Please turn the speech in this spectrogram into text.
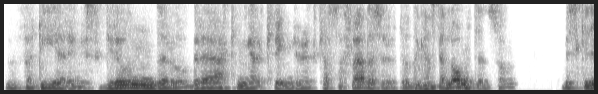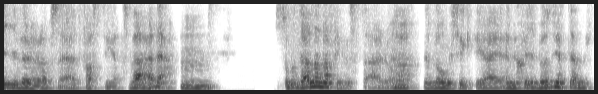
värderingsgrunder och beräkningar kring hur ett kassaflöde ser ut under mm. ganska lång tid som beskriver säga, ett fastighetsvärde. Mm. Så modellerna finns där och ja. den långsiktiga energibudgeten,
